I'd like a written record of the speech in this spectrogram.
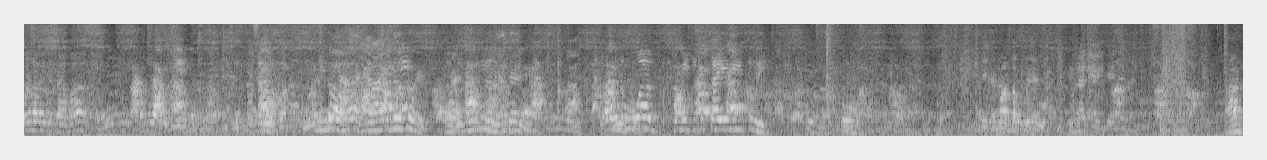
Wala kang kasama. Tapos ano ba? Ito, kailangan daw to eh. Oh, ano Parang lumuwag. Sumisikip tayo rito eh. Oh. Hindi, tumatakbo yan. Ha?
